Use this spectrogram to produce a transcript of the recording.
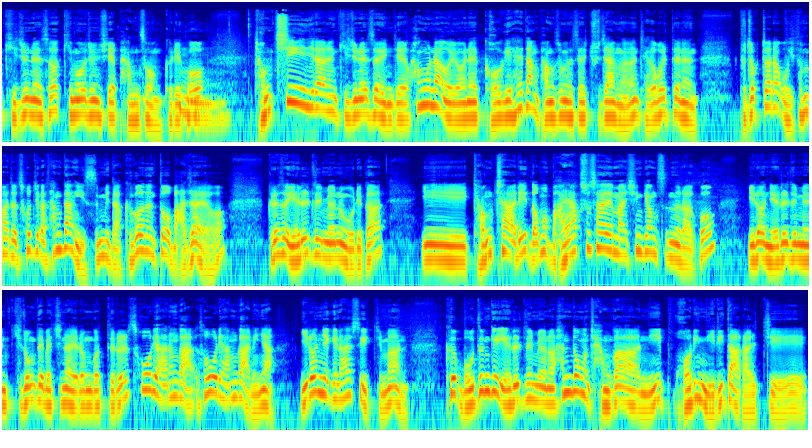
기준에서 김어준 씨의 방송 그리고 음. 정치인이라는 기준에서 이제 황운하 의원의 거기 해당 방송에서의 주장은 제가 볼 때는 부적절하고 비판받을 소지가 상당히 있습니다. 그거는 또 맞아요. 그래서 예를 들면 우리가 이 경찰이 너무 마약 수사에만 신경 쓰느라고 이런 예를 들면 기동대 배치나 이런 것들을 소홀히 하는 거 소홀히 한 거 아니냐. 이런 얘기는 할 수 있지만 그 모든 게 예를 들면 한동훈 장관이 벌인 일이다랄지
